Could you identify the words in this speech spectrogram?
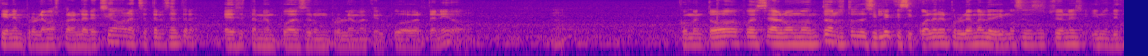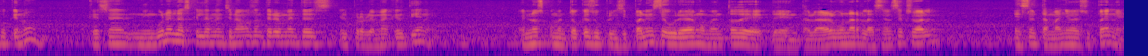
tienen problemas para la erección, etcétera, etcétera. Ese también puede ser un problema que él pudo haber tenido. Comentó, pues al momento de nosotros decirle que si cuál era el problema, le dimos esas opciones y nos dijo que no, que ninguna de las que le mencionamos anteriormente es el problema que él tiene. Él nos comentó que su principal inseguridad al momento de entablar alguna relación sexual es el tamaño de su pene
